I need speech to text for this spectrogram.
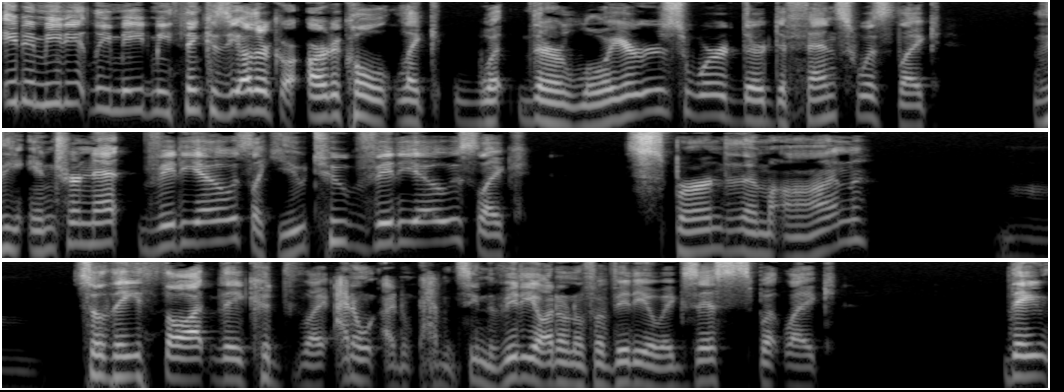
it immediately made me think because the other article, like what their lawyers were, their defense was like the internet videos, like YouTube videos, like spurned them on. Mm. So they thought they could like I don't I don't haven't seen the video. I don't know if a video exists, but like they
